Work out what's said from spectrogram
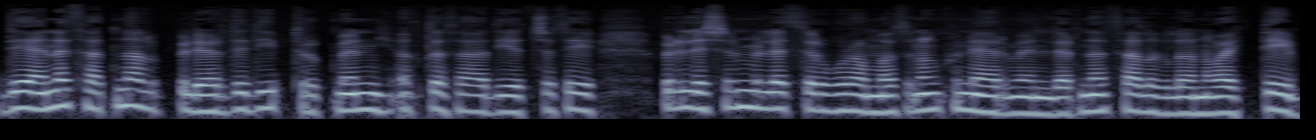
däne satyn alyp bilerdi diýip, türkmen ykdysadyýetçisi Birleşen Milletler Guramasynyň hünärmenlerine salgylanyp aýtdy.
